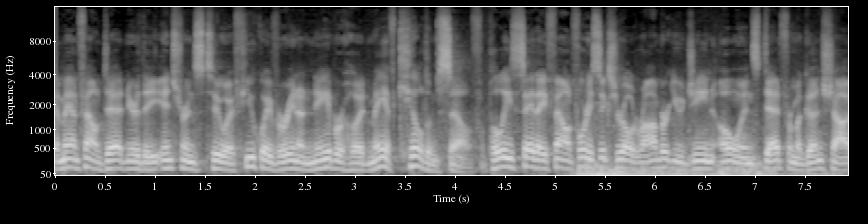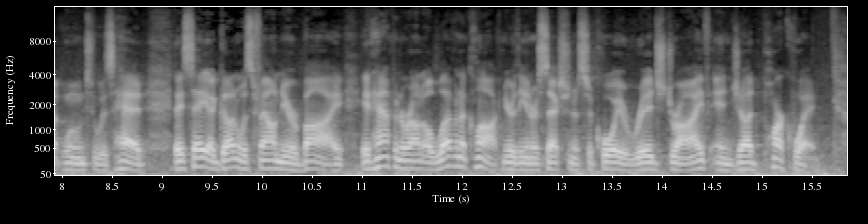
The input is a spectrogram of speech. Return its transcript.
A man found dead near the entrance to a Fuquay-Varina neighborhood may have killed himself. Police say they found 46-year-old Robert Eugene Owens dead from a gunshot wound to his head. They say a gun was found nearby. It happened around 11 o'clock near the intersection of Sequoia Ridge Drive and Judd Parkway.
